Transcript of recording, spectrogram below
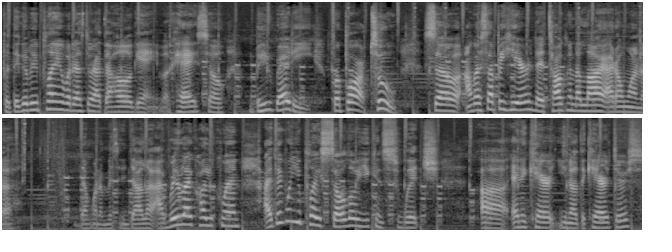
But they're gonna be playing with us throughout the whole game, okay? So be ready for part two. So I'm gonna stop it here. They're talking a lot. I don't wanna don't want to miss any dialogue. I really like Harley Quinn. I think when you play solo, you can switch uh, any character, you know, the characters.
